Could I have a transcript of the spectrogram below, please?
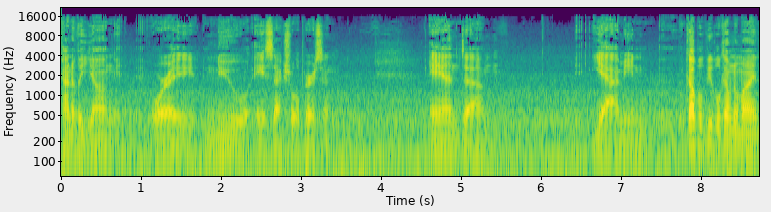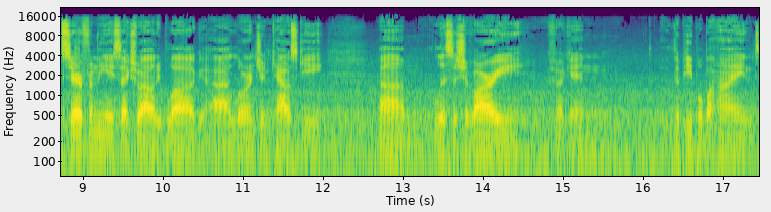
kind of a young or a new asexual person. And um, yeah, I mean, a couple people come to mind. Sarah from the Asexuality blog, uh, Lauren Jankowski, um, Lissa Shivari, fucking the people behind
